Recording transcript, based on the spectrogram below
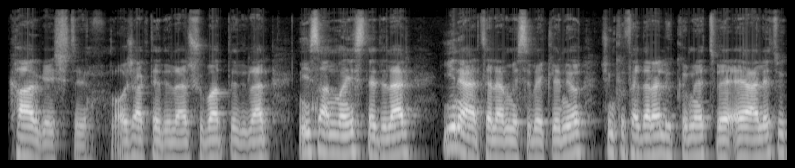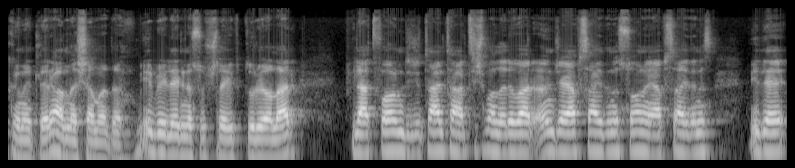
kar geçti. Ocak dediler, Şubat dediler, Nisan, Mayıs dediler. Yine ertelenmesi bekleniyor. Çünkü federal hükümet ve eyalet hükümetleri anlaşamadı. Birbirlerini suçlayıp duruyorlar. Platform dijital tartışmaları var. Önce yapsaydınız sonra yapsaydınız. Bir de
